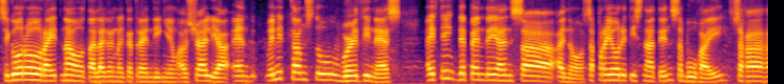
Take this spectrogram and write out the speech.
Siguro right now talagang nagka-trending yung Australia and when it comes to worthiness, I think depende yan sa ano, sa priorities natin sa buhay, saka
